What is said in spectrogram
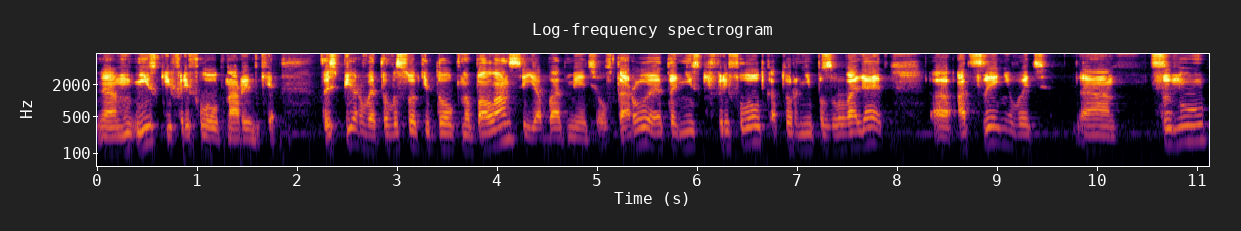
э, низкий фрифлоут на рынке. То есть первое – это высокий долг на балансе, я бы отметил. Второе – это низкий фрифлоут, который не позволяет э, оценивать э, цену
